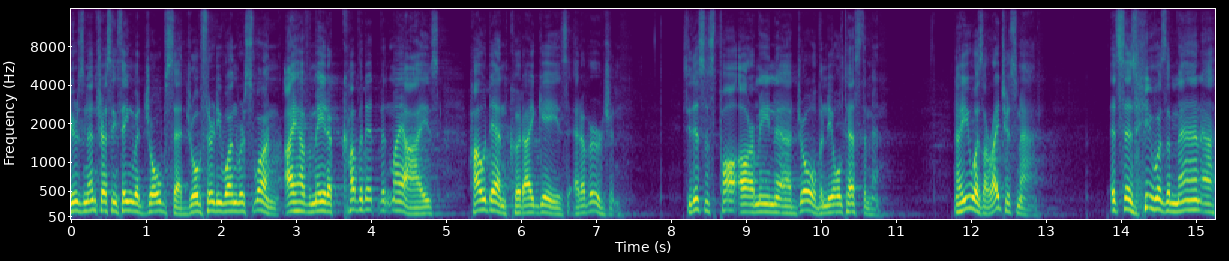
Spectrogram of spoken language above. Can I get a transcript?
Here's an interesting thing what Job said Job 31, verse 1 I have made a covenant with my eyes. How then could I gaze at a virgin? See, this is Paul, or I mean, uh, Job in the Old Testament. Now, he was a righteous man. It says he was a man, uh,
